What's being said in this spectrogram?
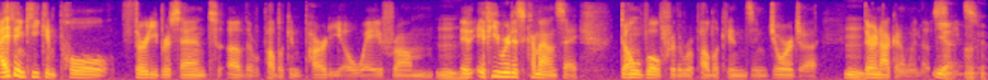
I think he can pull 30% of the Republican Party away from. Mhm. If, if he were to just come out and say, "Don't vote for the Republicans in Georgia," Mm. they're not going to win those Yeah. seats. Okay.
